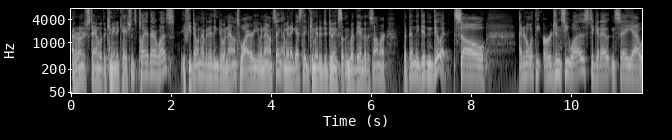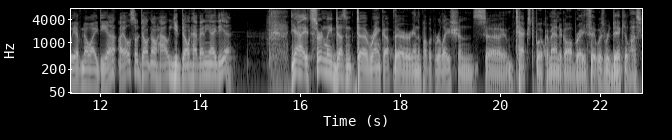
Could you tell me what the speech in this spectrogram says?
I don't understand what the communications play there was. If you don't have anything to announce, why are you announcing? I mean, I guess they'd committed to doing something by the end of the summer, but then they didn't do it. So I don't know what the urgency was to get out and say, yeah, we have no idea. I also don't know how you don't have any idea. Yeah, it certainly doesn't uh, rank up there in the public relations uh, textbook, Amanda Galbraith. It was ridiculous.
